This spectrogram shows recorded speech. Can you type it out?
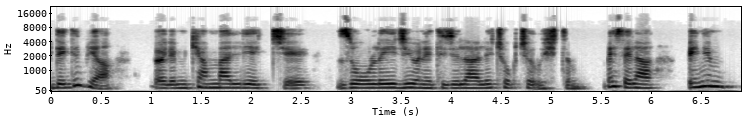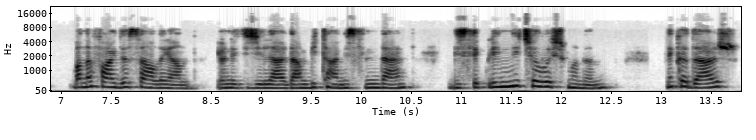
dedim ya böyle mükemmelliyetçi, zorlayıcı yöneticilerle çok çalıştım. Mesela benim bana fayda sağlayan yöneticilerden bir tanesinden disiplinli çalışmanın ne kadar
